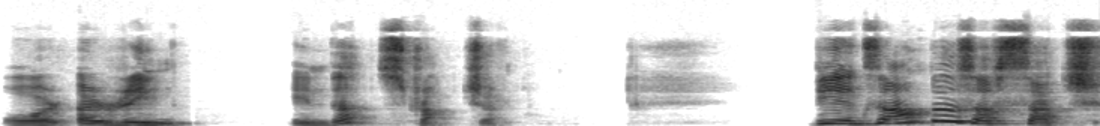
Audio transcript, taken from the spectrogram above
or a ring in the structure. The examples of such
